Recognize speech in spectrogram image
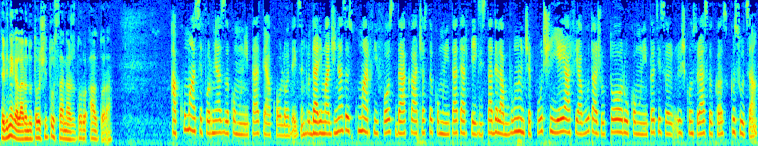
E bine că la rândul tău și tu să ai în ajutorul altora. Acum se formează comunitatea acolo, de exemplu, dar imaginează cum ar fi fost dacă această comunitate ar fi existat de la bun început și ei ar fi avut ajutorul comunității să își construiască căs- căsuța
